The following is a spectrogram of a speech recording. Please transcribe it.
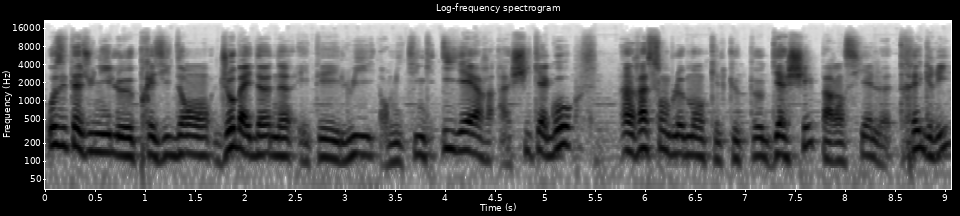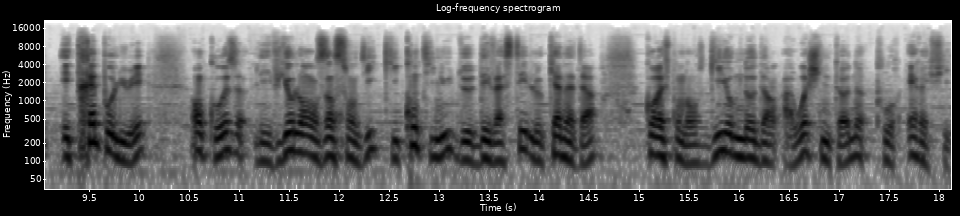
Aux États-Unis, le président Joe Biden était, lui, en meeting hier à Chicago un rassemblement quelque peu gâché par un ciel très gris et très pollué, en cause les violents incendies qui continuent de dévaster le Canada. Correspondance Guillaume Nodin à Washington pour RFI.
